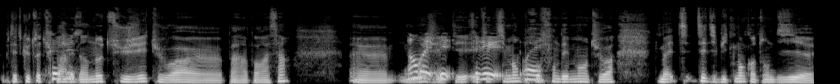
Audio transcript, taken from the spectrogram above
Ou peut-être que toi tu parlais d'un autre sujet, tu vois, euh, par rapport à ça. Euh, moi, j'ai été effectivement profondément, tu vois. Tu sais, typiquement quand on dit, euh,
